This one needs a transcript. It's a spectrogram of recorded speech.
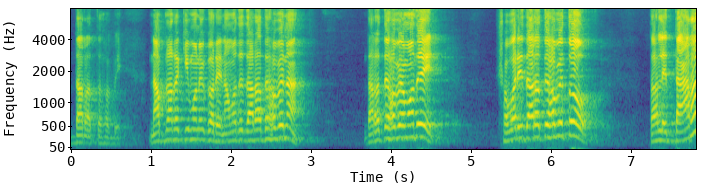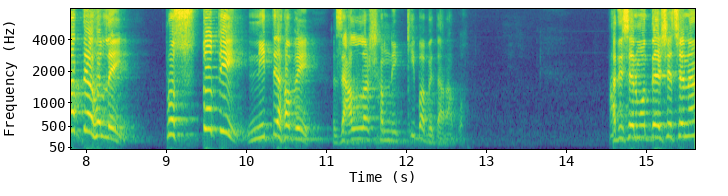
দাঁড়াতে হবে। না, আপনারা কি মনে করেন, আমাদের দাঁড়াতে হবে না? দাঁড়াতে হবে আমাদের? সবারই দাঁড়াতে হবে তো? তাহলে দাঁড়াতে হলে প্রস্তুতি নিতে হবে যে আল্লাহর সামনে কীভাবে দাঁড়াবো। হাদিসের মধ্যে এসেছে না?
